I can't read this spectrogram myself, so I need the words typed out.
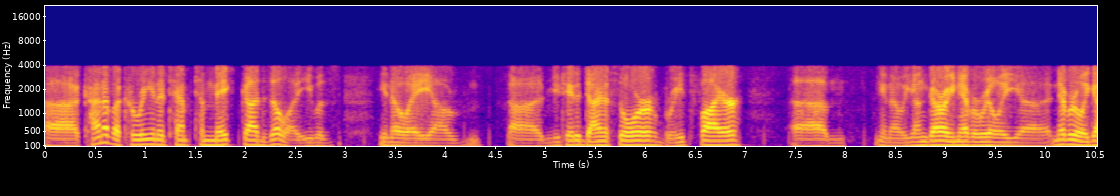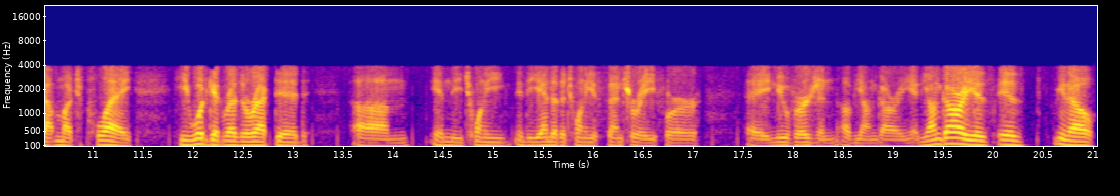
uh, kind of a Korean attempt to make Godzilla. He was, you know, a uh, uh, mutated dinosaur, breathed fire. Um, you know, Yonggary never really uh, never really got much play. He would get resurrected um, in the 20 in the end of the 20th century for a new version of Yonggary. And Yonggary is is you know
